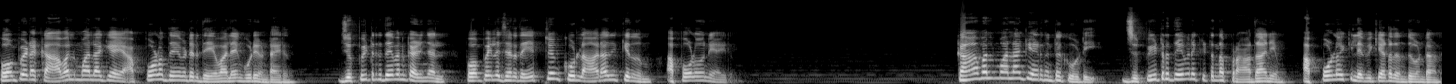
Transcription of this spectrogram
പോംപയുടെ കാവൽമാലാകിയായ അപ്പോളോ ദേവന്റെ ഒരു ദേവാലയം കൂടി ഉണ്ടായിരുന്നു. ജുപ്പിറ്റർ ദേവൻ കഴിഞ്ഞാൽ പോംപയിലെ ജനത ഏറ്റവും കൂടുതൽ ആരാധിക്കുന്നതും അപ്പോളോനെയായിരുന്നു കാവൽമാലാകിയായിരുന്നിട്ട് കൂടി ജുപ്പിറ്റർ ദേവന് കിട്ടുന്ന പ്രാധാന്യം അപ്പോളോയ്ക്ക് ലഭിക്കേണ്ടത് എന്തുകൊണ്ടാണ്?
